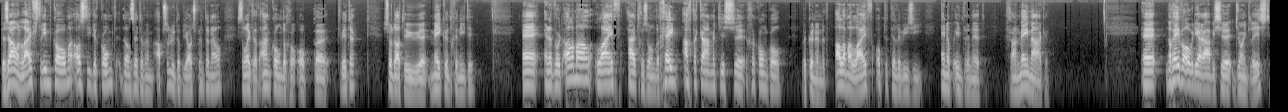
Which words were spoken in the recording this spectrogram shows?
Er zou een livestream komen. Als die er komt, dan zetten we hem absoluut op joods.nl. Zal ik dat aankondigen op uh, Twitter, zodat u uh, mee kunt genieten. Uh, en het wordt allemaal live uitgezonden. Geen achterkamertjes gekonkel. We kunnen het allemaal live op de televisie en op internet gaan meemaken. Eh, nog even over die Arabische Joint List.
